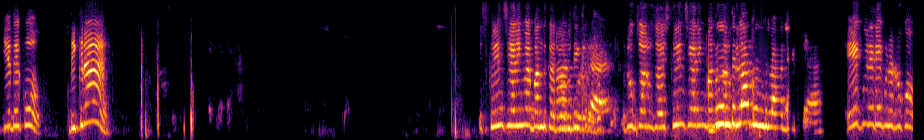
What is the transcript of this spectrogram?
ये देखो दिख रहा है? स्क्रीन शेयरिंग में बंद कर रही हूँ हाँ, दिख रहा है। रुक जाओ रुक जाओ स्क्रीन शेयरिंग बंद कर धुंधला धुंधला दिख रहा है। एक मिनट एक मिनट रुको।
